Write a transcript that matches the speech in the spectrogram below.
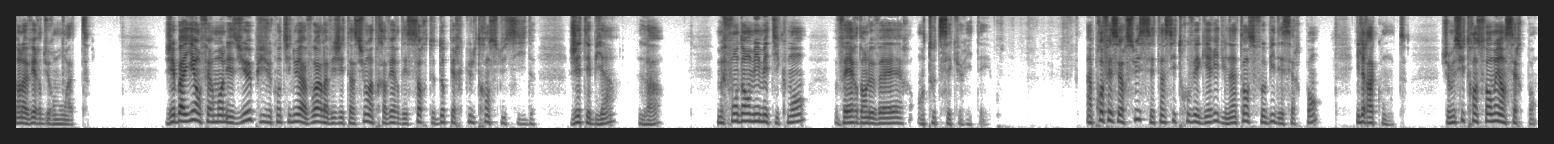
dans la verdure moite. J'ai bâillé en fermant les yeux, puis je continuais à voir la végétation à travers des sortes d'opercules translucides. J'étais bien, là, me fondant mimétiquement, vert dans le vert, en toute sécurité. Un professeur suisse s'est ainsi trouvé guéri d'une intense phobie des serpents. Il raconte Je me suis transformé en serpent.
